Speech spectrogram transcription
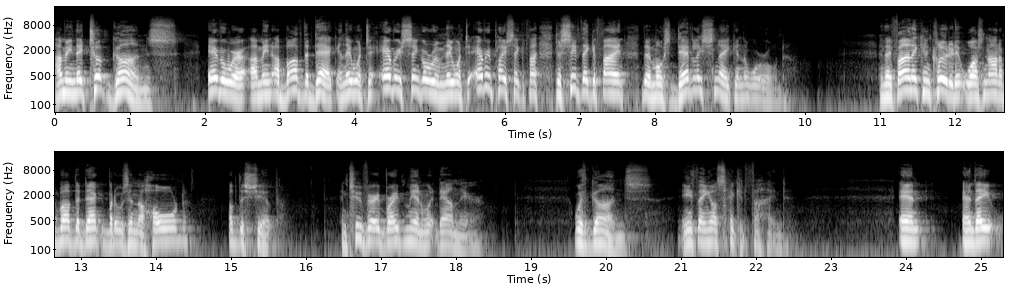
I mean, they took guns everywhere, I mean, above the deck, and they went to every single room. They went to every place they could find to see if they could find the most deadly snake in the world. And they finally concluded it was not above the deck, but it was in the hold of the ship. And two very brave men went down there with guns, anything else they could find. And, and they,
